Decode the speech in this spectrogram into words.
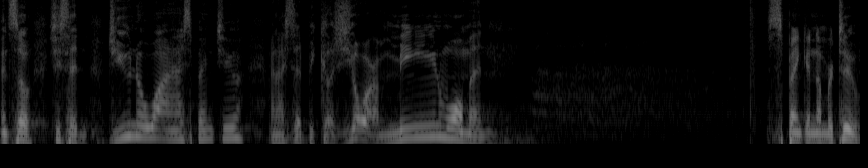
And so she said, "Do you know why I spanked you?" And I said, "Because you're a mean woman." Spanking number two.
